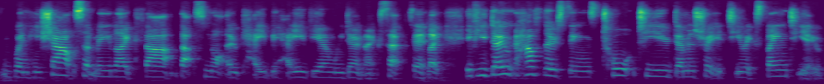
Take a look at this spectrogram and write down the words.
when he shouts at me like that that's not okay behavior and we don't accept it like if you don't have those things taught to you demonstrated to you explained to you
